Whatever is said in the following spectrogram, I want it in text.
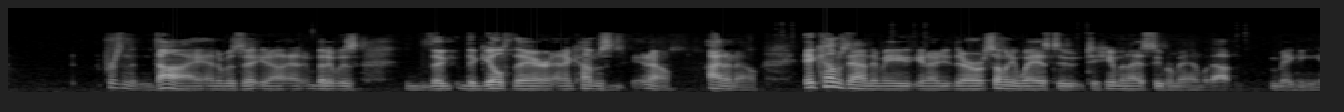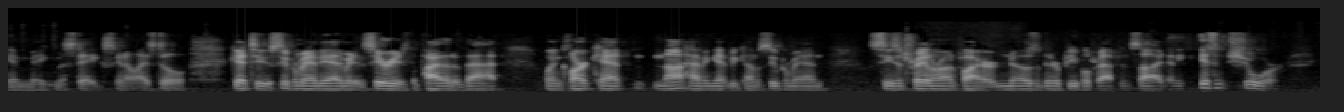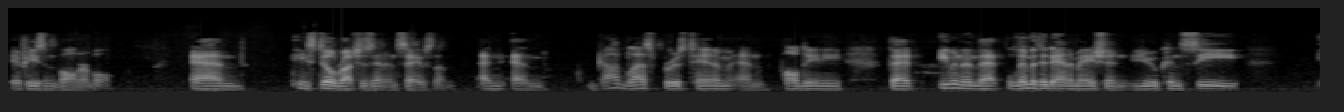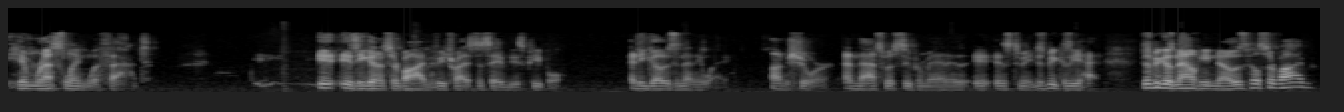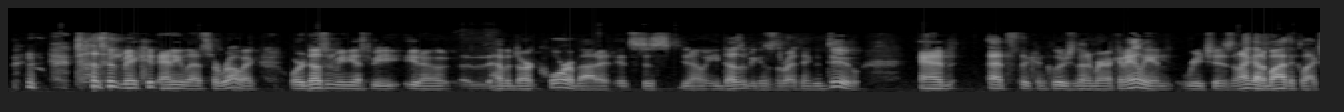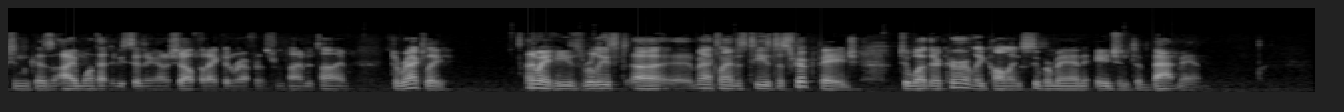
the person didn't die, and it was you know, but it was the the guilt there, and it comes you know, I don't know. It comes down to me, you know, there are so many ways to to humanize Superman without making him make mistakes. You know, I still get to Superman the animated series, the pilot of that, when Clark Kent, not having yet become Superman, sees a trailer on fire, knows that there are people trapped inside, and he isn't sure if he's invulnerable, and he still rushes in and saves them. And and God bless Bruce Timm and Paul Dini, that even in that limited animation, you can see him wrestling with that. Is he going to survive if he tries to save these people? And he goes in anyway, unsure. And that's what Superman is, is to me. Just because he ha- just because now he knows he'll survive doesn't make it any less heroic, or it doesn't mean he has to be, you know, have a dark core about it. It's just, you know, he does it because it's the right thing to do. And that's the conclusion that American Alien reaches. And I got to buy the collection because I want that to be sitting on a shelf that I can reference from time to time directly. Anyway, he's released, uh, Max Landis teased a script page to what they're currently calling Superman Agent of Batman.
